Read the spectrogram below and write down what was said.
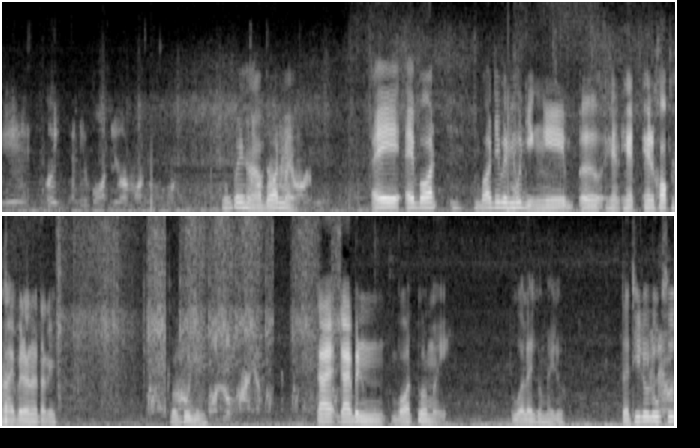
เอ๊ะเอ้ยอันนี้บอสหรือว่ามอนของมอนมึงไปหาบอสใหม่ ไอไอบอสบอสที่เป็นผู้หญิงนี่เออแฮนแฮนแฮนคอกหายไปแล้วนะตอนนี้บอสผู้หญิงบอสโลกหายอะกลายกลายเป็นบอสตัวใหม่ ตัวอะไรก็ไม่รู้ แต่ที่รู้ๆคือ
